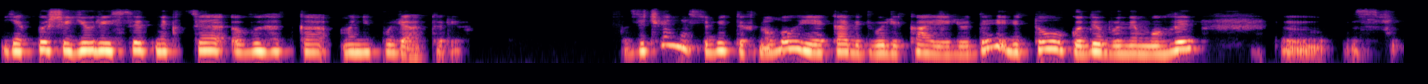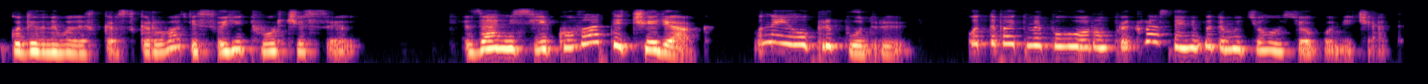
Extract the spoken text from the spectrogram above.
Як пише Юрій Ситник, це вигадка маніпуляторів. Звичайна собі технологія, яка відволікає людей від того, куди вони могли, е, куди вони могли скерувати свої творчі сили. Замість лікувати чиряк, вони його припудрюють. От давайте ми поговоримо прекрасно і не будемо цього всього помічати.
